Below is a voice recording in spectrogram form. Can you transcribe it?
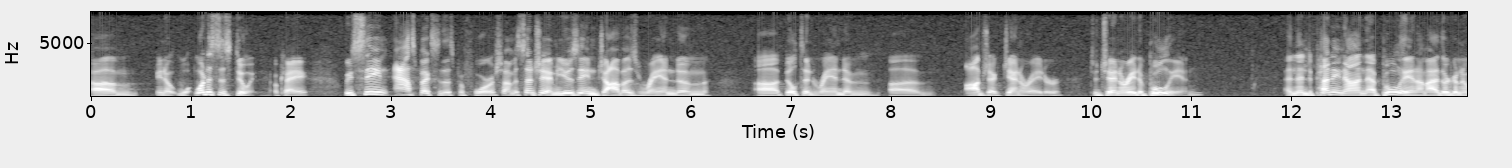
um, you know, wh what is this doing, okay? We've seen aspects of this before, so I'm essentially, I'm using Java's random, uh, built-in random, uh, object generator to generate a Boolean. And then depending on that Boolean, I'm either gonna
